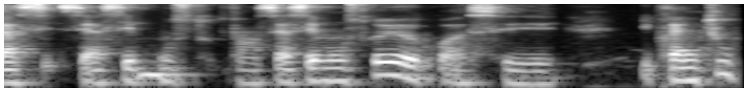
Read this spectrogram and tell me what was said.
assez, assez, monstrueux, enfin, assez monstrueux. Quoi. Ils prennent tout.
